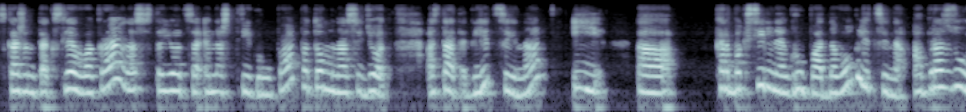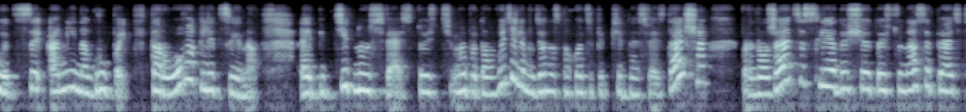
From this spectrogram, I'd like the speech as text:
скажем так, с левого края у нас остается NH3 группа, потом у нас идет остаток глицина, и э, карбоксильная группа одного глицина образует с аминогруппой второго глицина э, пептидную связь. То есть мы потом выделим, где у нас находится пептидная связь. Дальше продолжается следующее. То есть у нас опять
